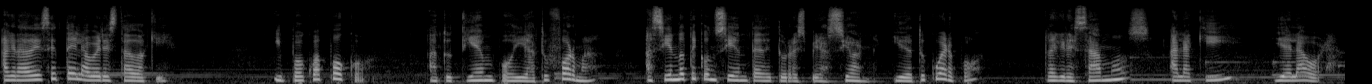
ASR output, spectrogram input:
Agradecete el haber estado aquí y poco a poco, a tu tiempo y a tu forma, haciéndote consciente de tu respiración y de tu cuerpo, regresamos al aquí y el ahora.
